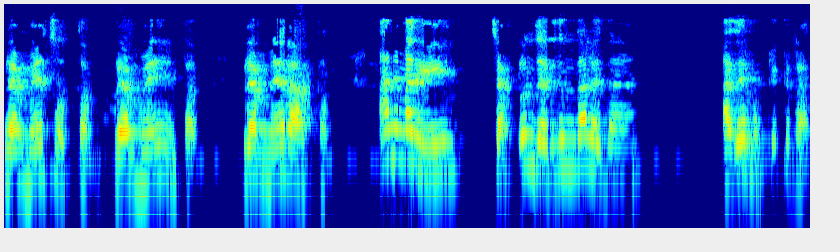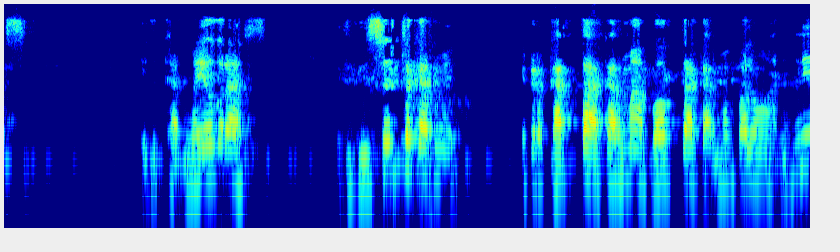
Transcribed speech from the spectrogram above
బ్రహ్మే చూస్తాం బ్రహ్మే వింటాం బ్రహ్మే రాస్తాం అని మరి చెప్పడం జరిగిందా లేదా? అదే ముఖ్య రాశి ఇది కర్మయోగ రాశి ఇది విశిష్ట కర్మ. ఇక్కడ కర్త కర్మ భోక్త కర్మ ఫలం అన్ని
